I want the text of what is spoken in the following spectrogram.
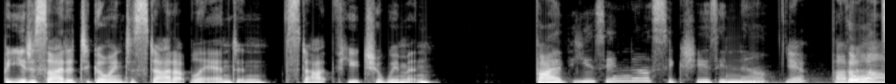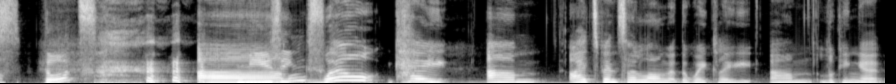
but you decided to go into startup land and start Future Women. Five years in now, six years in now. Yeah. five and a half. Thoughts? Thoughts? Uh, Musings? Well, Kate, um, I'd spent so long at the Weekly um, looking at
